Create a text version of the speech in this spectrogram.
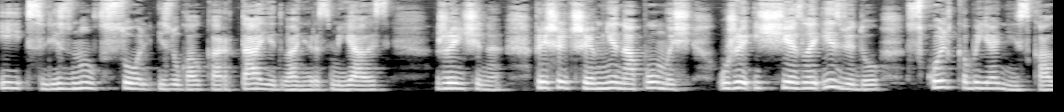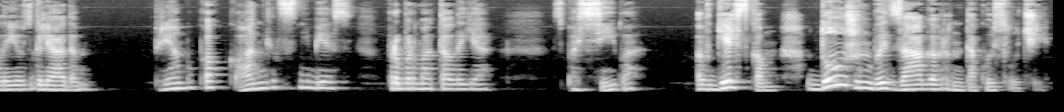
и, слезнув соль из уголка рта, едва не рассмеялась. Женщина, пришедшая мне на помощь, уже исчезла из виду, сколько бы я ни искала ее взглядом. «Прямо как ангел с небес», – пробормотала я. «Спасибо». В Гельском должен быть заговор на такой случай.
